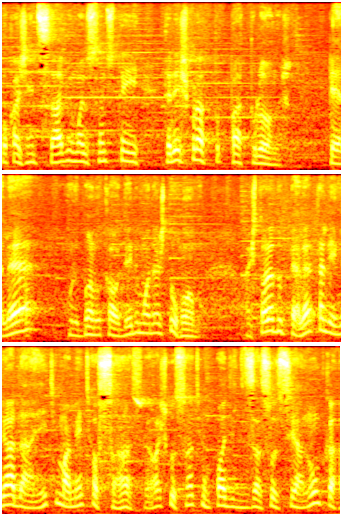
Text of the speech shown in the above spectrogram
Pouca gente sabe, mas o Santos tem três patronos. Pelé, Urbano Caldeiro e Modesto Roma. A história do Pelé está ligada intimamente ao Santos. Eu acho que o Santos não pode desassociar nunca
